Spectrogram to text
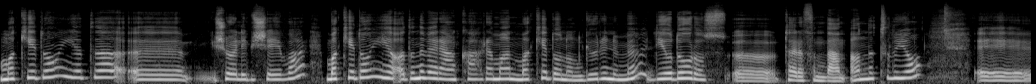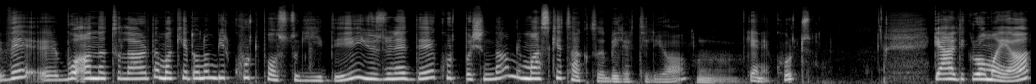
Makedonya'da e, şöyle bir şey var. Makedonya adını veren kahraman Makedon'un görünümü Diodoros e, tarafından anlatılıyor. E, ve e, bu anlatılarda Makedon'un bir kurt postu giydiği, yüzüne de kurt başından bir maske taktığı belirtiliyor. Hmm. Gene kurt. Geldik Roma'ya.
